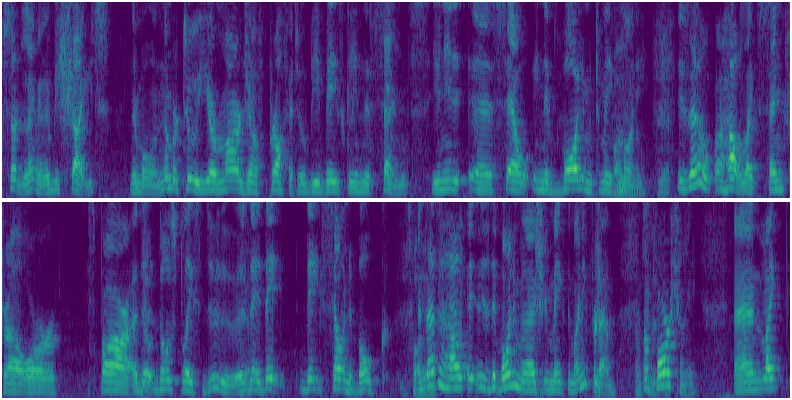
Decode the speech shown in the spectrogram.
sorry language it would be shite number one number two your margin of profit will be basically in the sense you need to uh, sell in the volume to make Volume, money yeah. is that how like Centra or Spar uh, th- Yeah. those places do Yeah. they, they they sell in the bulk and that how is the volume actually make the money for Yeah, them absolutely. unfortunately and like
